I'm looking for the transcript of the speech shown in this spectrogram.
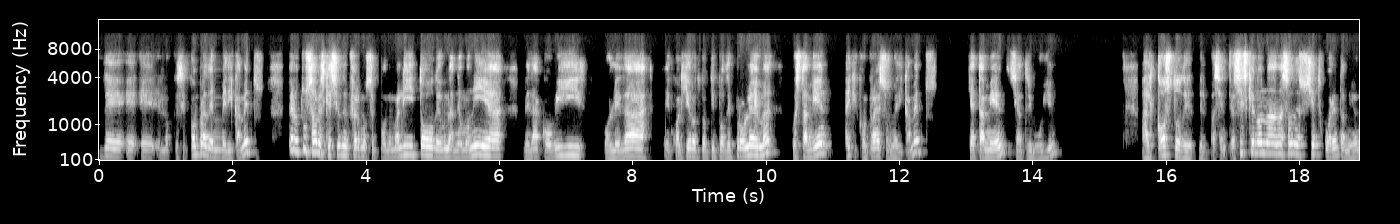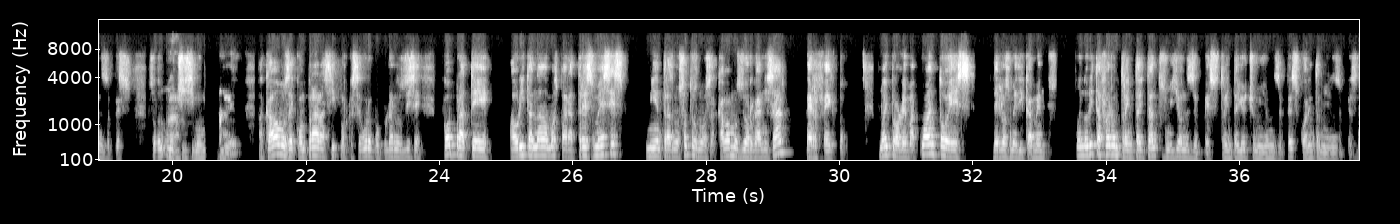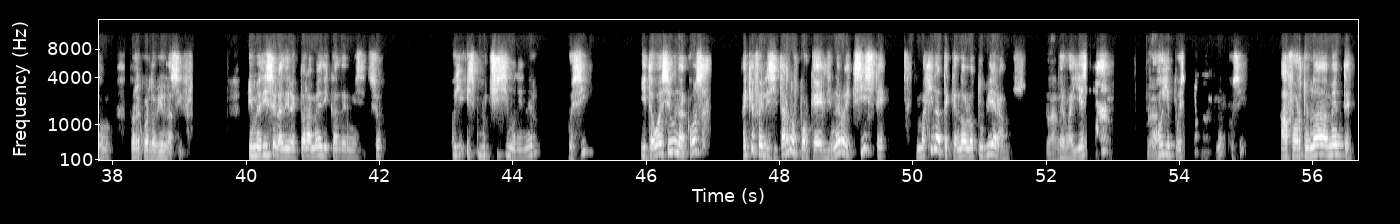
de eh, eh, lo que se compra de medicamentos. Pero tú sabes que si un enfermo se pone malito, de una neumonía, le da COVID o le da eh, cualquier otro tipo de problema, pues también hay que comprar esos medicamentos que también se atribuyen al costo del paciente. Así es que no nada más son esos 140 millones de pesos, son muchísimo más Acabamos de comprar así porque Seguro Popular nos dice, cómprate ahorita nada más para tres meses, mientras nosotros nos acabamos de organizar, perfecto, no hay problema. ¿Cuánto es de los medicamentos? Bueno, ahorita fueron treinta y tantos millones de pesos, 38 millones de pesos, 40 millones de pesos, no, no recuerdo bien la cifra. Y me dice la directora médica de mi institución, Oye, ¿es muchísimo dinero? Pues sí. Y te voy a decir una cosa, hay que felicitarnos porque el dinero existe. Imagínate que no lo tuviéramos, pero ahí está. Oye, pues, ¿no? pues sí, afortunadamente.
